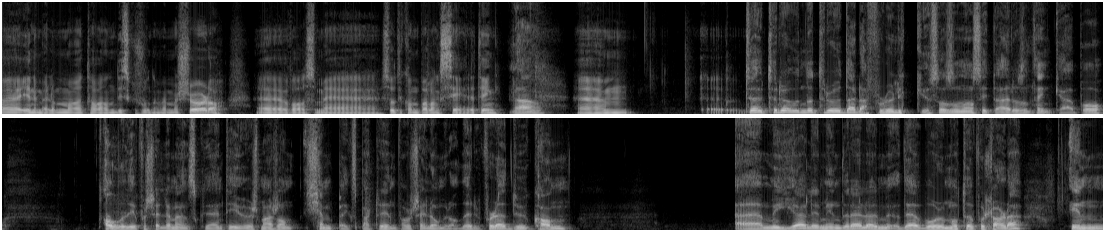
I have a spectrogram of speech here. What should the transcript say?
eh, innimellom ta en diskusjon med meg sjøl, eh, så du kan balansere ting. Ja. Um, tror, tror det er derfor du lykkes. Altså, sitter jeg her og så tenker jeg på alle de forskjellige menneskene jeg intervjuer som er sånn kjempeeksperter innenfor forskjellige områder. For det du kan eh, mye eller mindre, eller det hvor du måtte forklare det, innen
